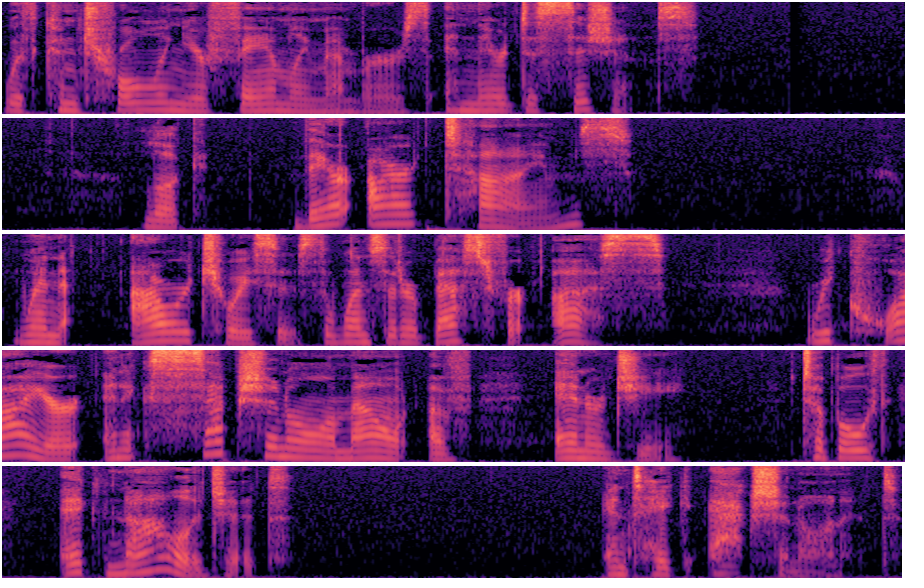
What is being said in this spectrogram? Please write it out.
with controlling your family members and their decisions? Look, there are times when our choices, the ones that are best for us, require an exceptional amount of energy to both acknowledge it and take action on it.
